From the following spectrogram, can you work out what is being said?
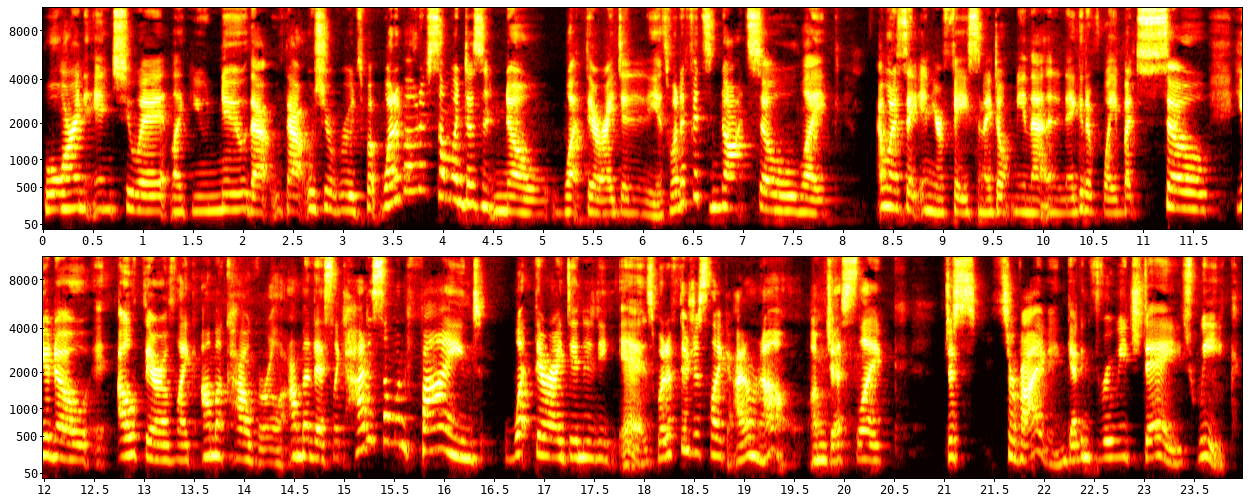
born into it like you knew that that was your roots but what about if someone doesn't know what their identity is what if it's not so like I want to say in your face, and I don't mean that in a negative way, but so, you know, out there of like, I'm a cowgirl, I'm a this. Like, how does someone find what their identity is? What if they're just like, I don't know, I'm just like, just surviving, getting through each day, each week?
